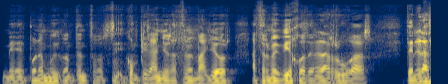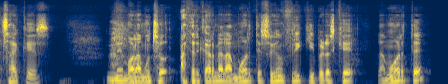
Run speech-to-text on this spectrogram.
me, pone muy contento. cumplir años, hacerme mayor, hacerme viejo, tener arrugas, tener achaques. Me mola mucho acercarme a la muerte. Soy un friki, pero es que la muerte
